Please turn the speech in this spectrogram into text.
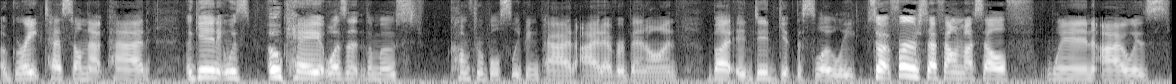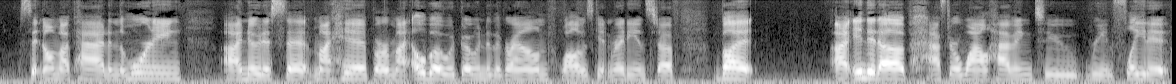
a great test on that pad. Again, it was okay. It wasn't the most comfortable sleeping pad I had ever been on, but it did get the slow leak. So at first, I found myself when I was sitting on my pad in the morning, I noticed that my hip or my elbow would go into the ground while I was getting ready and stuff. But I ended up, after a while, having to reinflate it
